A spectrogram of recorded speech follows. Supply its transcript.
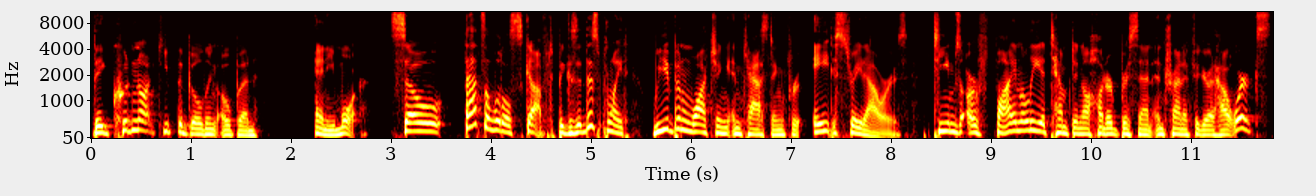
They could not keep the building open anymore. So that's a little scuffed because at this point, we have been watching and casting for eight straight hours. Teams are finally attempting 100% and trying to figure out how it works.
